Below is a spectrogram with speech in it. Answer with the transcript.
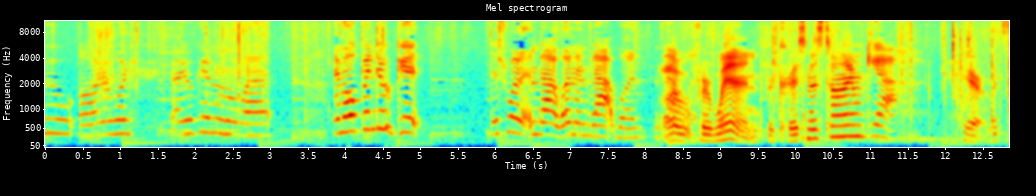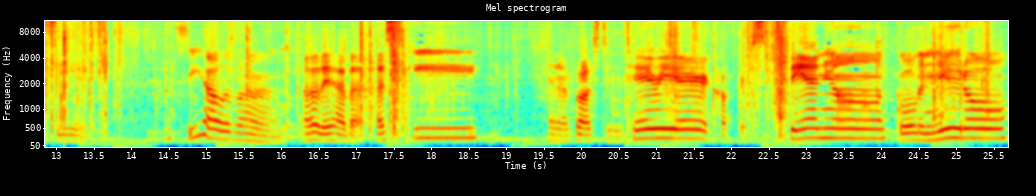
You are one that you can let. I'm hoping to get this one and that one and that one. And that Oh, one. for when? For Christmas time? yeah. Here, let's see. Let's see all of them. Oh, they have a Husky and a Boston Terrier, a Cocker Spaniel, Goldendoodle,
